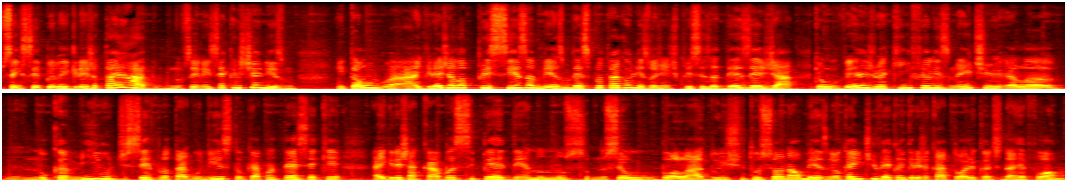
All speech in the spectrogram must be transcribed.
sem ser pela igreja, tá errado. Não sei nem se é cristianismo. Então a igreja ela precisa mesmo desse protagonismo, a gente precisa desejar. O que eu vejo é que infelizmente ela no caminho de ser protagonista, o que acontece é que a igreja acaba se perdendo no, no seu bolado institucional mesmo. É o que a gente vê com a igreja católica antes da reforma.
